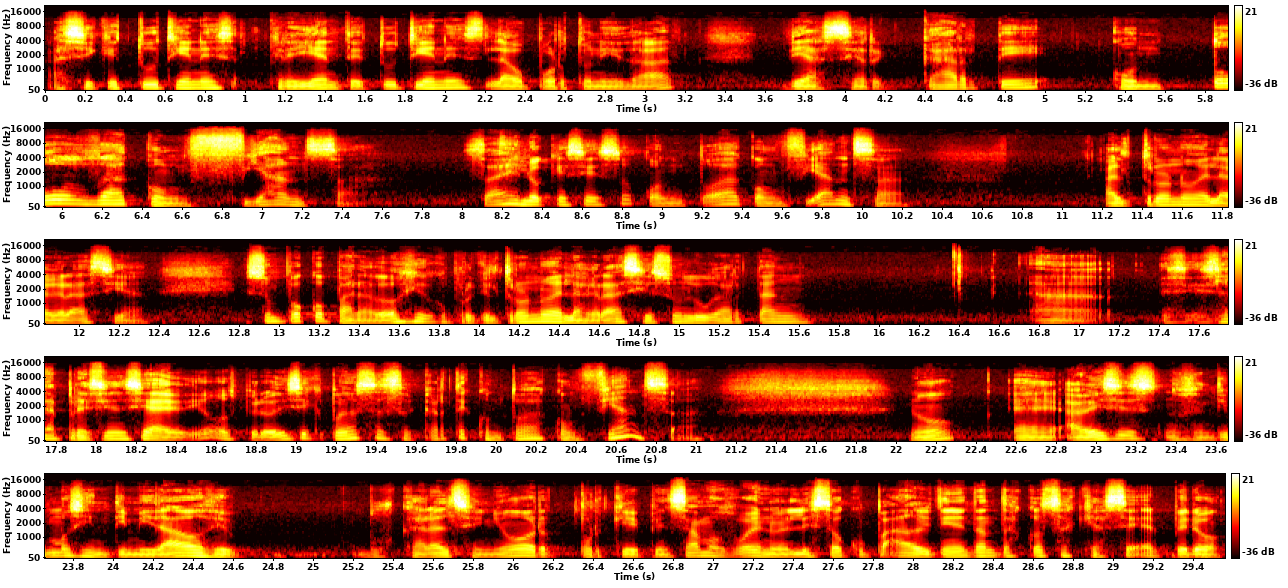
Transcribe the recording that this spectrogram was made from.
Así que tú tienes, creyente, tú tienes la oportunidad de acercarte con toda confianza. ¿Sabes lo que es eso? Con toda confianza al trono de la gracia. Es un poco paradójico porque el trono de la gracia es un lugar tan... Ah, es, la presencia de Dios, pero dice que puedes acercarte con toda confianza. ¿no? Eh, a veces nos sentimos intimidados de buscar al Señor porque pensamos, bueno, Él está ocupado y tiene tantas cosas que hacer, pero,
